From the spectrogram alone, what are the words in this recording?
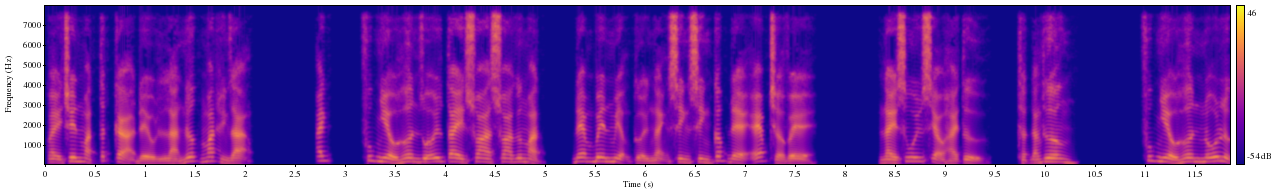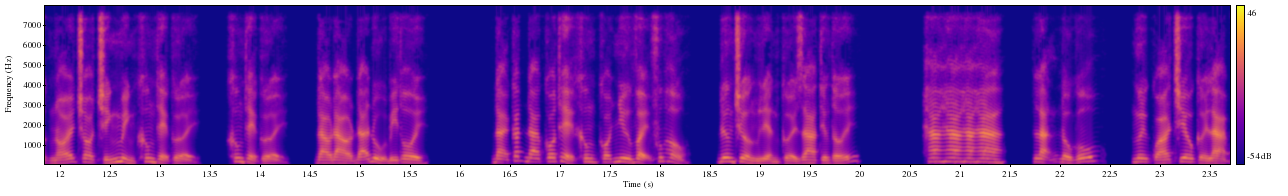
quay trên mặt tất cả đều là nước mắt hình dạng. Ách, Phúc nhiều hơn rỗi tay xoa xoa gương mặt, đem bên miệng cười ngạnh sinh sinh cấp đè ép trở về. Này xui xẻo hài tử, thật đáng thương. Phúc nhiều hơn nỗ lực nói cho chính mình không thể cười, không thể cười, đào đào đã đủ bi thôi. Đại cắt đã có thể không có như vậy phúc hậu, đương trường liền cười ra tiếng tới. Ha ha ha ha, lặn đầu gỗ, ngươi quá chiêu cười lạp.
